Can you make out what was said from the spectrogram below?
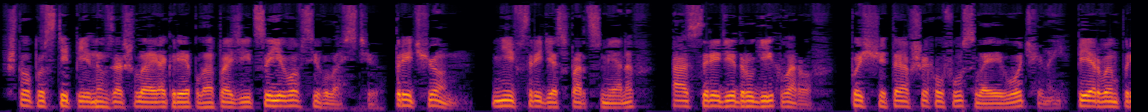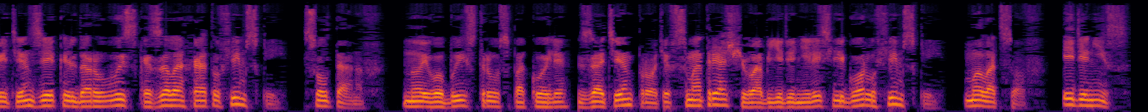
что постепенно взошла и окрепла оппозиция его всевластью. Причем, не в среде спортсменов, а среди других воров посчитавших Уфу своей вотчиной. Первым претензии к Ильдару высказал Ахат Уфимский, Султанов, но его быстро успокоили. Затем против смотрящего объединились Егор Уфимский, Молодцов, и Денис,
